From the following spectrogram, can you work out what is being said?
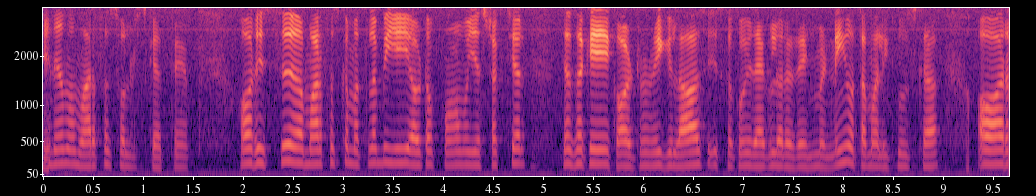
इन्हें हम अमारफस सॉलिड्स कहते हैं। और इस मार्फस का मतलब भी यही आउट ऑफ़ फॉर्म या स्ट्रक्चर जैसा कि एक ऑर्डनरी गिलास इसका कोई रेगुलर अरेंजमेंट नहीं होता मालिक्यूल्स का, और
